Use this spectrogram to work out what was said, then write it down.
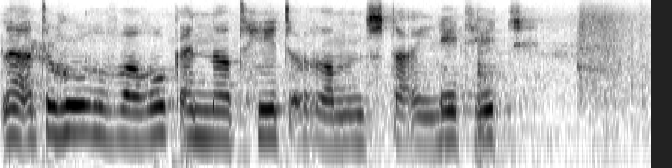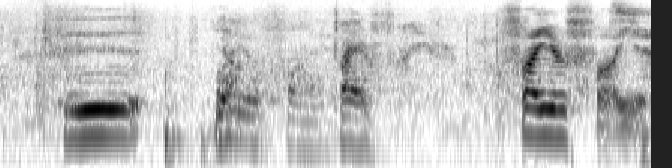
laten horen van rock en dat heet Rammenstein. Het heet Eh, ja. Firefire. Fire Fire.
